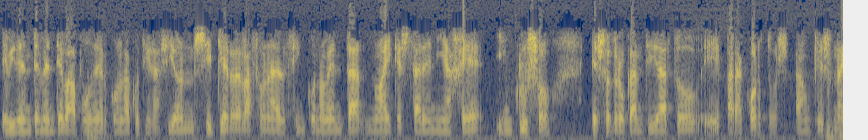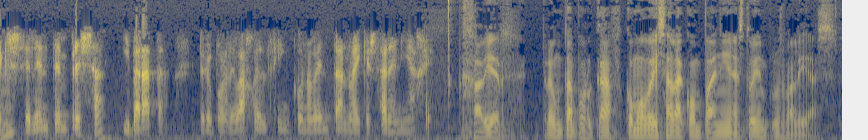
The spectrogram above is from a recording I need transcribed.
evidentemente va a poder con la cotización, si pierde la zona del 5.90 no hay que estar en IAG, incluso es otro candidato eh, para cortos, aunque es una excelente empresa y barata, pero por debajo del 5.90 no hay que estar en IAG. Javier, pregunta por CAF, ¿cómo veis a la compañía? Estoy en plusvalías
